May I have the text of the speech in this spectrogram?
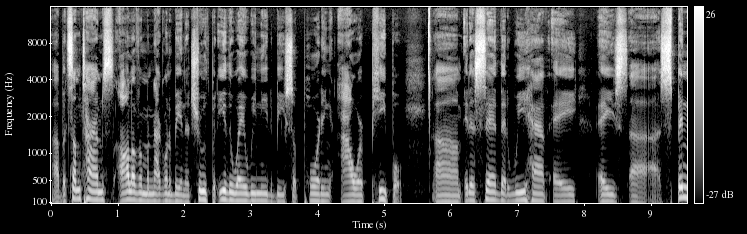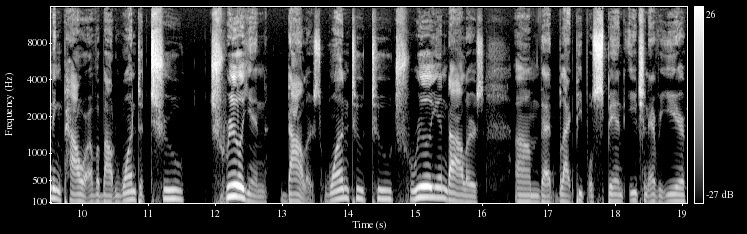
Uh, but sometimes all of them are not going to be in the truth. But either way, we need to be supporting our people. Um, it is said that we have a a uh, spending power of about one to two trillion dollars. One to two trillion dollars um, that black people spend each and every year.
